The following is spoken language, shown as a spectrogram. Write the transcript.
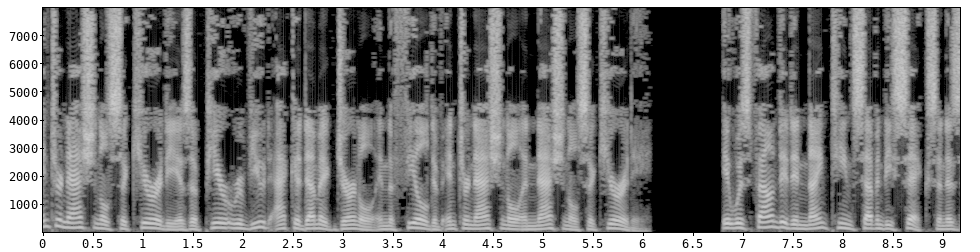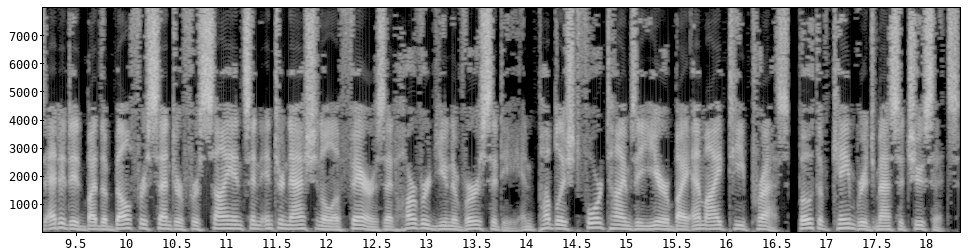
International Security is a peer-reviewed academic journal in the field of international and national security. It was founded in 1976 and is edited by the Belfer Center for Science and International Affairs at Harvard University and published four times a year by MIT Press, both of Cambridge, Massachusetts.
